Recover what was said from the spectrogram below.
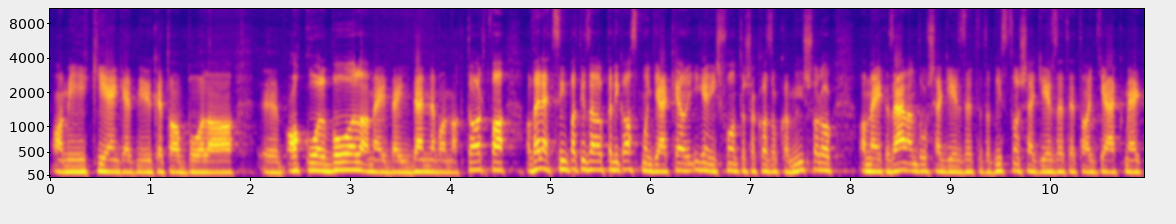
ami kiengedni őket abból a ö, akolból, amelyben így benne vannak tartva. A veled szimpatizálók pedig azt mondják el, hogy igenis fontosak azok a műsorok, amelyek az állandóságérzetet, a biztonságérzetet adják meg,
